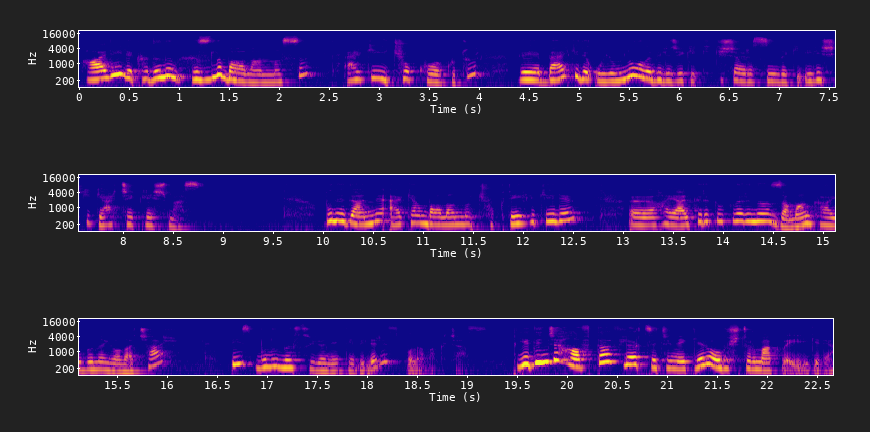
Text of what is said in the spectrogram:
Haliyle kadının hızlı bağlanması erkeği çok korkutur ve belki de uyumlu olabilecek iki kişi arasındaki ilişki gerçekleşmez. Bu nedenle erken bağlanma çok tehlikeli, e, hayal kırıklıklarına, zaman kaybına yol açar. Biz bunu nasıl yönetebiliriz buna bakacağız. Yedinci hafta flört seçenekleri oluşturmakla ilgili.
